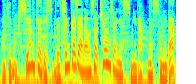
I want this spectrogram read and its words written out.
어김없이 함께하겠습니다. 지금까지 아나운서 최원정이었습니다. 고맙습니다.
